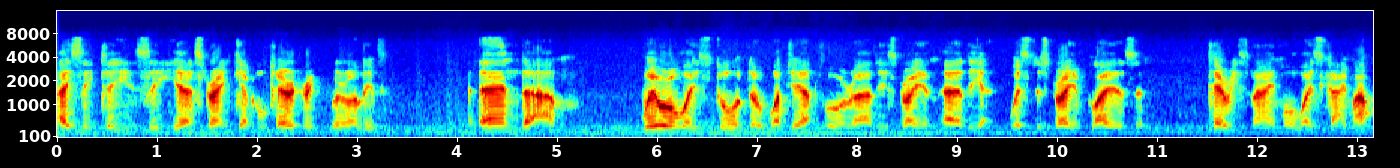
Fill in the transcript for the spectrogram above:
ACT is the uh, Australian Capital Territory where I live, and um, we were always taught to watch out for uh, the Australian, uh, the West Australian players, and Terry's name always came up.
